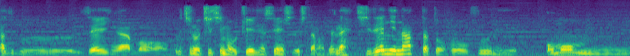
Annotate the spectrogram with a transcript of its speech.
家族全員がもううちの父も競輪選手でしたのでね自然になったというふうに思うん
